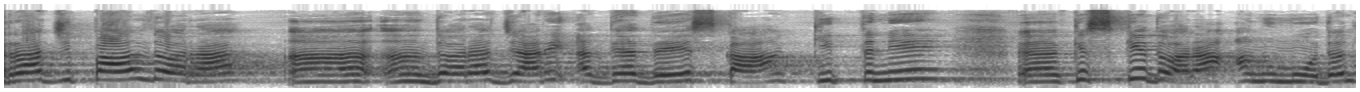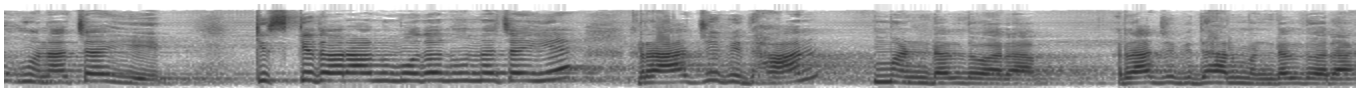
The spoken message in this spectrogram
राज्यपाल द्वारा द्वारा जारी अध्यादेश का कितने किसके द्वारा अनुमोदन होना चाहिए? किसके द्वारा अनुमोदन होना चाहिए? राज्य विधान मंडल द्वारा। राज्य विधान मंडल द्वारा।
